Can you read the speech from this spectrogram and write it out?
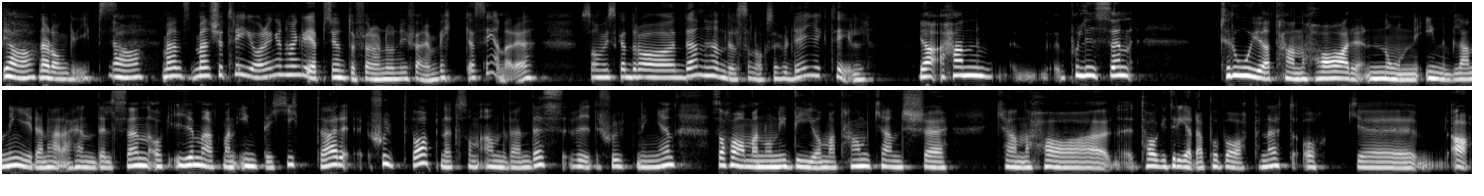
ja. när de grips. Ja. Men, men 23-åringen han greps ju inte förrän ungefär en vecka senare. Så om vi ska dra den händelsen också, hur det gick till. Ja, han, polisen tror ju att han har någon inblandning i den här händelsen och i och med att man inte hittar skjutvapnet som användes vid skjutningen så har man någon idé om att han kanske kan ha tagit reda på vapnet och eh, ja,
